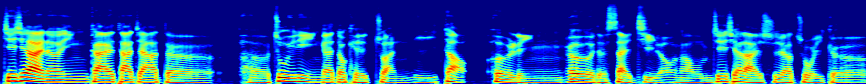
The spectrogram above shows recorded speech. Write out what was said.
接下来呢，应该大家的呃注意力应该都可以转移到二零二二的赛季了。那我们接下来是要做一个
